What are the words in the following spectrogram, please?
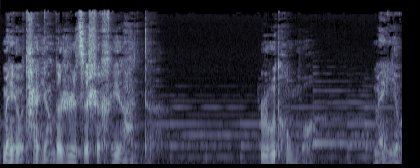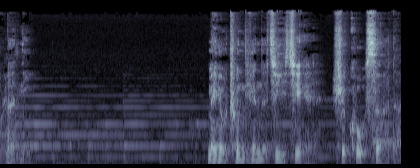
没有太阳的日子是黑暗的，如同我没有了你。没有春天的季节是苦涩的，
